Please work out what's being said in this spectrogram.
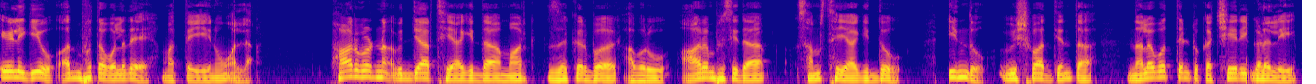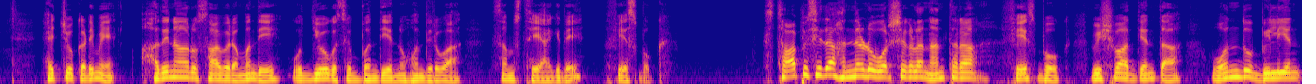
ಏಳಿಗೆಯು ಅದ್ಭುತವಲ್ಲದೆ ಮತ್ತೆ ಏನೂ ಅಲ್ಲ. ಹಾರ್ವರ್ಡ್ನ ವಿದ್ಯಾರ್ಥಿಯಾಗಿದ್ದ ಮಾರ್ಕ್ ಝಕರ್ಬರ್ಗ್ ಅವರು ಆರಂಭಿಸಿದ ಸಂಸ್ಥೆಯಾಗಿದ್ದು, ಇಂದು ವಿಶ್ವಾದ್ಯಂತ ನಲವತ್ತೆಂಟು ಕಚೇರಿಗಳಲ್ಲಿ ಹೆಚ್ಚು ಕಡಿಮೆ ಹದಿನಾರು ಸಾವಿರ ಮಂದಿ ಉದ್ಯೋಗ ಸಿಬ್ಬಂದಿಯನ್ನು ಹೊಂದಿರುವ ಸಂಸ್ಥೆಯಾಗಿದೆ ಫೇಸ್ಬುಕ್. ಸ್ಥಾಪಿಸಿದ ಹನ್ನೆರಡು ವರ್ಷಗಳ ನಂತರ ಫೇಸ್ಬುಕ್ ವಿಶ್ವಾದ್ಯಂತ ಒಂದು ಬಿಲಿಯನ್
